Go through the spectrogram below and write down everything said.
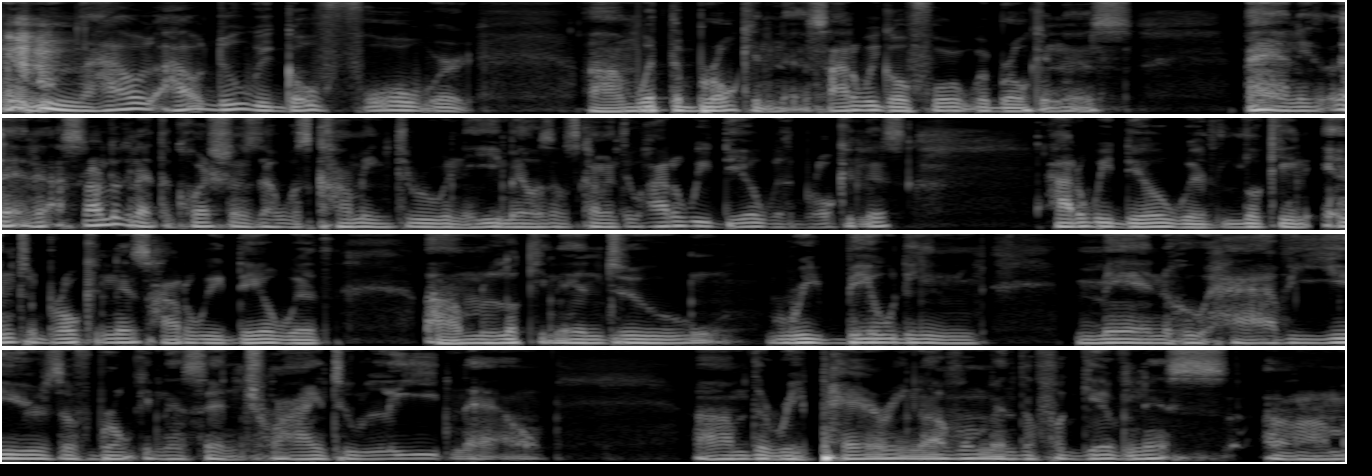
how how do we go forward um, with the brokenness? How do we go forward with brokenness?" Man, I started looking at the questions that was coming through in the emails that was coming through. How do we deal with brokenness? How do we deal with looking into brokenness? How do we deal with um, looking into rebuilding men who have years of brokenness and trying to lead now? Um, the repairing of them and the forgiveness. Um,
